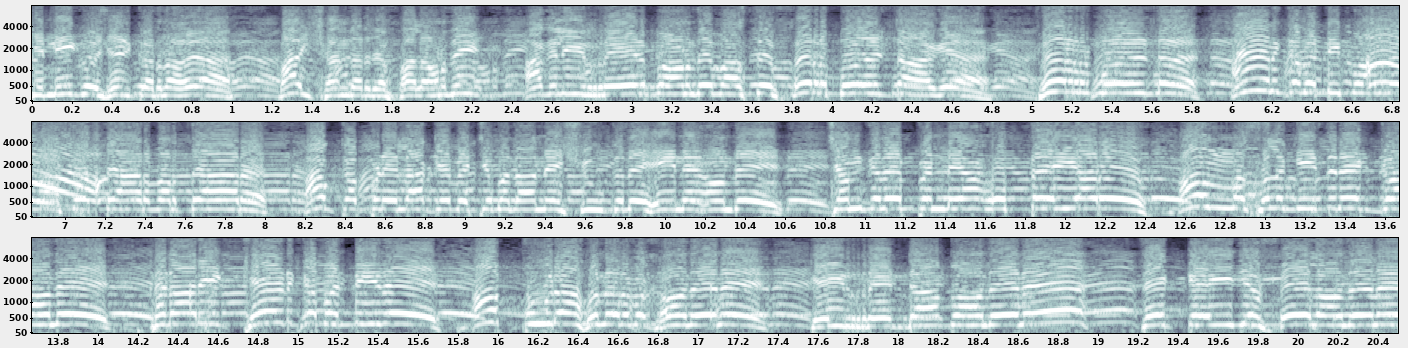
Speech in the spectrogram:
ਕਿੰਨੀ ਕੋਸ਼ਿਸ਼ ਕਰਦਾ ਹੋਇਆ ਹਾਂ ਸ਼ਾਨਦਾਰ ਜਫਾ ਲਾਉਣ ਦੀ। ਅਗਲੀ ਰੇਡ ਪਾਉਣ ਦੇ ਵਾਸਤੇ ਫਿਰ ਬੁਲਟ ਆ ਗਿਆ। ਫਿਰ ਬੁਲਟ, ਐਨ ਕਬੱਡੀ ਪਾਉਣ ਦੇ ਵਾਸਤੇ ਤਿਆਰ ਵਰ ਤਿਆਰ। ਆ ਕੱਪੜੇ ਲਾ ਕੇ ਵਿੱਚ ਮੈਦਾਨੇ ਸ਼ੂਕਦੇ ਹੀ ਨੇ ਆਉਂਦੇ। ਚਮਕਦੇ ਪਿੰਡਿਆਂ ਉੱਤੇ ਯਾਰੋ ਆ ਮਸਲ ਗੀਤ ਨੇ ਗਾਉਂਦੇ। ਖਿਡਾਰੀ ਖੇਡ ਕਬੱਡੀ ਦੇ ਆ ਪੂਰਾ ਹੁਨਰ ਵਿਖਾਉਂਦੇ ਨੇ। ਕਈ ਰੇਡਾਂ ਪਾਉਂਦੇ ਨੇ ਤੇ ਕਈ ਜੱਫੇ ਲਾਉਂਦੇ ਨੇ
